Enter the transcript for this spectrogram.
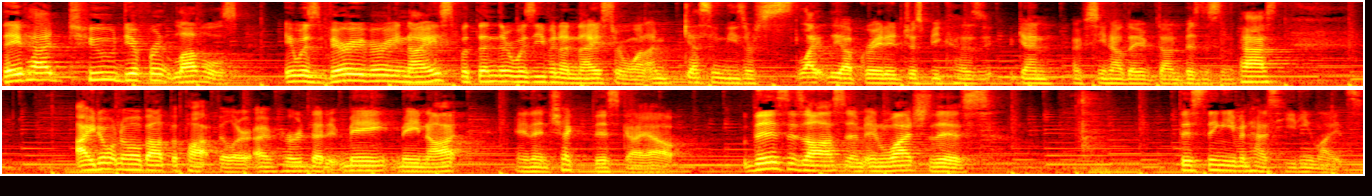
they've had two different levels. It was very, very nice, but then there was even a nicer one. I'm guessing these are slightly upgraded just because, again, I've seen how they've done business in the past. I don't know about the pot filler. I've heard that it may, may not. And then check this guy out. This is awesome, and watch this. This thing even has heating lights.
